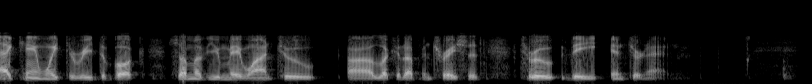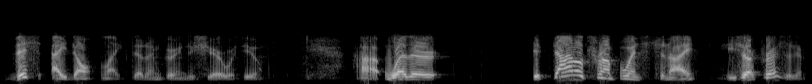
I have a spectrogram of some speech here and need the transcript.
I can't wait to read the book. Some of you may want to uh, look it up and trace it through the internet. This I don't like that I'm going to share with you. Uh, whether if Donald Trump wins tonight, he's our president.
